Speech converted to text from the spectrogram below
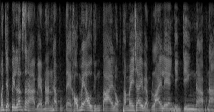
มันจะเป็นลักษณะแบบนั้นครับ แต่เขาไม่เอาถึงตายหรอกถ้าไม่ใช่แบบร้ายแรงจริง ๆ นะครับนะ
